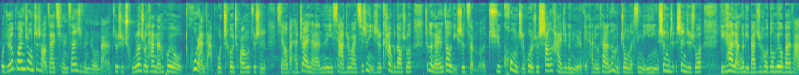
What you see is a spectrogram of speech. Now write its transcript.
我觉得观众至少在前三十分钟吧，就是除了说她男朋友突然打破车窗，就是想要把她拽下来的那一下之外，其实你是看不到说这个男人到底是怎么去控制或者说伤害这个女人，给她留下了那么重的心理阴影，甚至甚至说离开了两个礼拜之后都没有办法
